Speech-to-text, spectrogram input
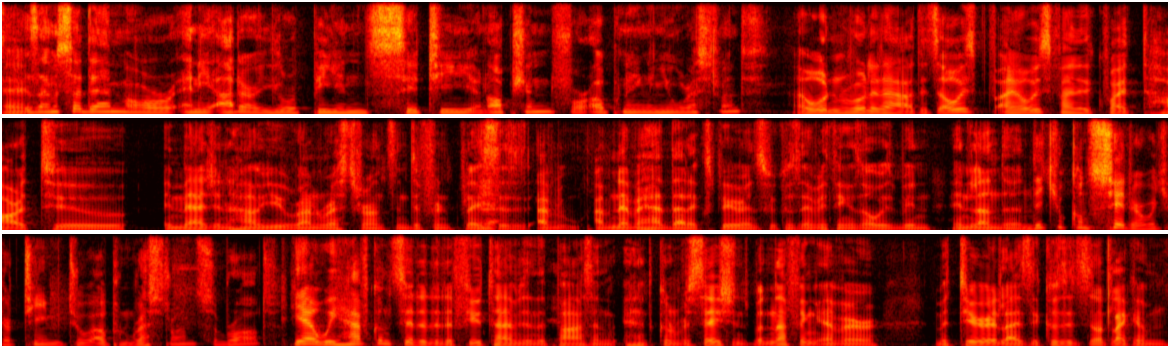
Uh, Is Amsterdam or any other European city an option for opening a new restaurant? I wouldn't rule it out. It's always I always find it quite hard to imagine how you run restaurants in different places. I've I've never had that experience because everything has always been in London. Did you consider with your team to open restaurants abroad? Yeah, we have considered it a few times in the past and had conversations, but nothing ever materialized because it's not like um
